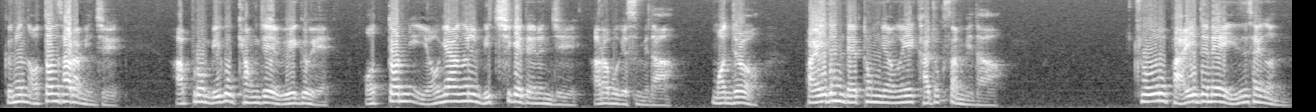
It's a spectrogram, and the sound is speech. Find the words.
그는 어떤 사람인지 앞으로 미국 경제 외교에 어떤 영향을 미치게 되는지 알아보겠습니다. 먼저 바이든 대통령의 가족사입니다. 조 바이든의 인생은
